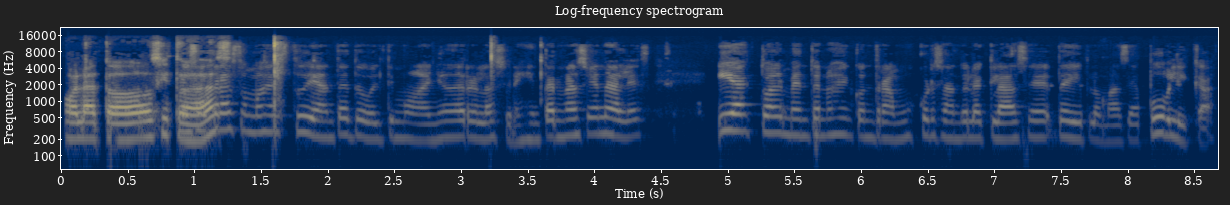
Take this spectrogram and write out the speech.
Hola a todos y todas. Nosotras somos estudiantes de último año de Relaciones Internacionales y actualmente nos encontramos cursando la clase de Diplomacia Pública,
